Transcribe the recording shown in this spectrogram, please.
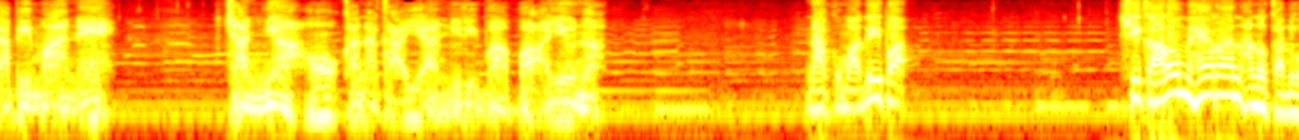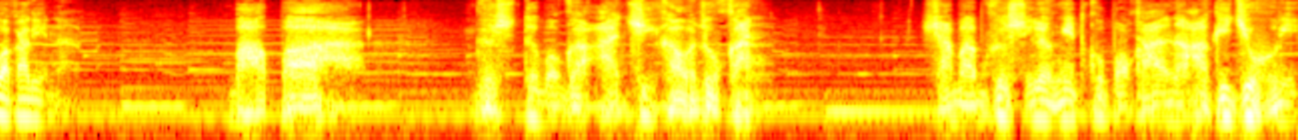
tapi maneh cannya Oh karena kayaan diri Bapak Ayeuna. Nah kumade Pak? Si Karom heran anu kedua kalina. Bapak boga aji kaujukan sabab Gus lengit Guslengit kupokal Aki Juhri.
